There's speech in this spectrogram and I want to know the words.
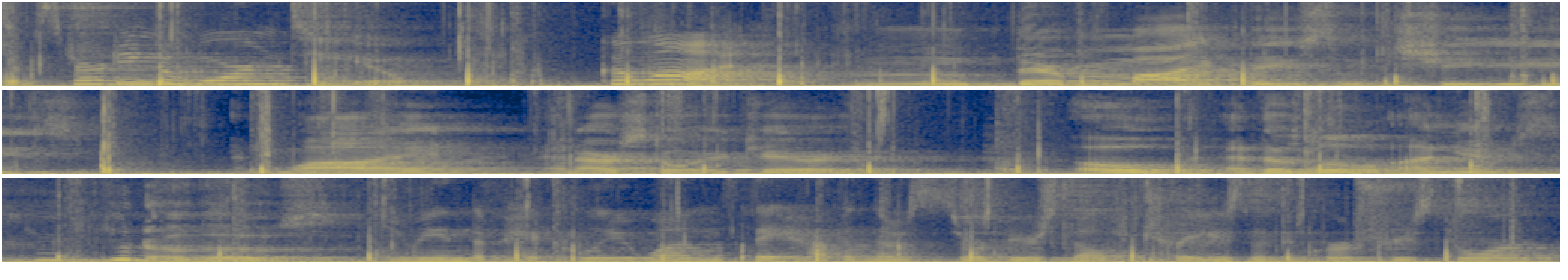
I'm starting to warm to you. Go on. Mm, there might be some cheese and wine in our storage area. Oh, and those little onions. You, you know those. You mean the pickly ones they have in those serve yourself trays at the grocery store?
